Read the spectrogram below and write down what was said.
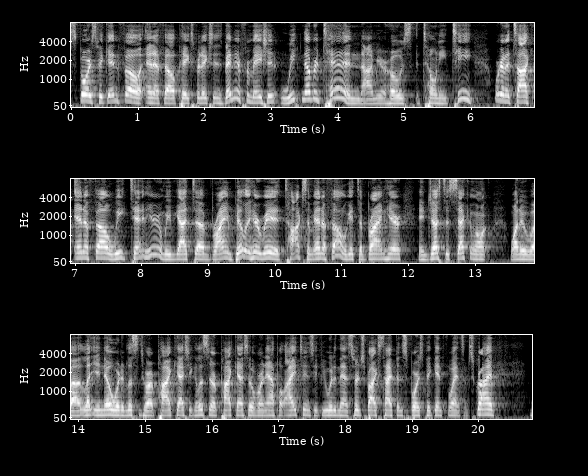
Sports Pick Info, NFL Picks Predictions, Bet Information, week number 10. I'm your host, Tony T. We're going to talk NFL week 10 here, and we've got uh, Brian Bitler here ready to talk some NFL. We'll get to Brian here in just a second. We want, want to uh, let you know where to listen to our podcast. You can listen to our podcast over on Apple iTunes. If you would, in that search box, type in Sports Pick Info and subscribe.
